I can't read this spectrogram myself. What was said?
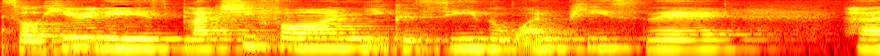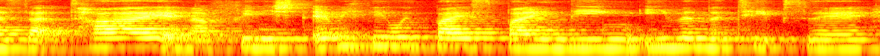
So here it is, black chiffon. You can see the one piece there has that tie and I've finished everything with bias binding, even the tips there.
